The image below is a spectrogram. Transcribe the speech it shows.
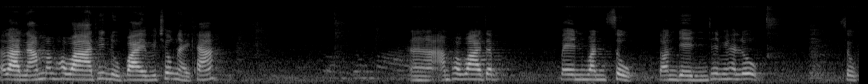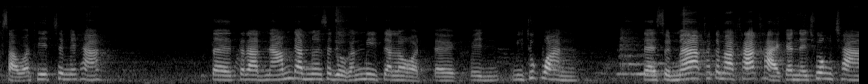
ตลาดน้ำอัมพวาที่หนูไปไปช่วงไหนคะ อัมพวาจะเป็นวันศุกร์ตอนเย็นใช่ไหมคะลูกศุกร์เสาร์อาทิตย์ใช่ไหมคะ แต่ตลาดน้ำดำเนินสะดวกกันมีตลอดแต่เป็นมีทุกวัน แต่ส่วนมากเขาจะมาค้าขายกันในช่วงเช้า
